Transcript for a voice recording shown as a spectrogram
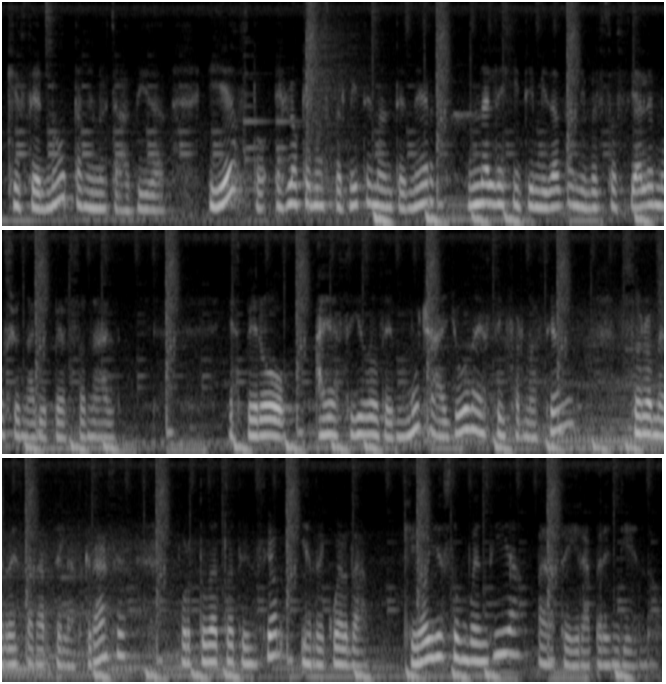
que se notan en nuestras vidas. Y esto es lo que nos permite mantener una legitimidad a nivel social, emocional y personal. Espero haya sido de mucha ayuda esta información. Solo me resta darte las gracias por toda tu atención y recuerda que hoy es un buen día para seguir aprendiendo.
